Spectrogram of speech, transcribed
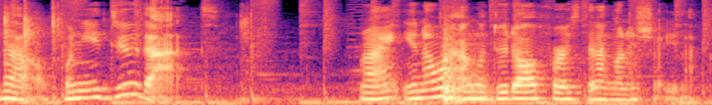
Now, when you do that, right, you know what? I'm going to do it all first, then I'm going to show you next.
